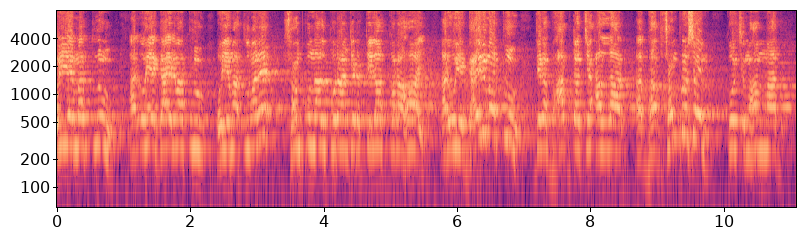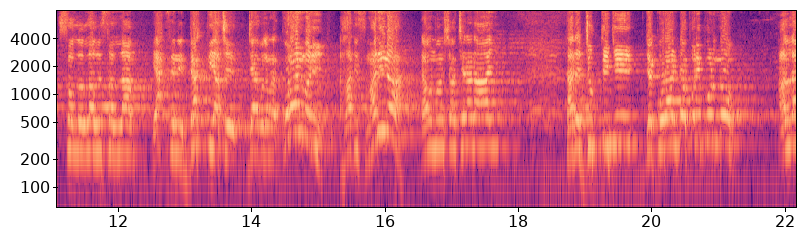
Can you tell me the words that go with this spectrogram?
ওই এ মাতলু আর ওই এ গায়ের মাতলু। ওই এ মাতলু মানে সম্পূর্ণ আল কোরআন যেটা তেলত করা হয়। আর ওই এ গায়ের মাতলু যেটা ভাবটা হচ্ছে আল্লাহর আহ, ভাব সম্প্রসারণ করছে মোহাম্মদ সাল্লাহ সাল্লাম। এক শ্রেণির ব্যক্তি আছে যারা বলে আমরা কোরআন মানি হাদিস মানি না। এমন মানুষ আছে না নাই? তাদের যুক্তি কি? যে কোরআনটা পরিপূর্ণ। আল্লাহ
